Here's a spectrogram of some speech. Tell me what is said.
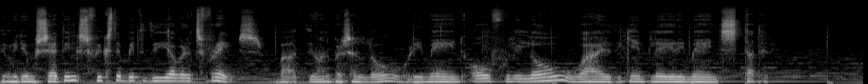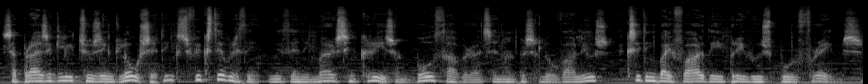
The medium settings fixed a bit the average frames, but the 1% low remained awfully low while the gameplay remained stuttering. Surprisingly, choosing low settings fixed everything with an immense increase on both average and 1% low values, exceeding by far the previous poor frames.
